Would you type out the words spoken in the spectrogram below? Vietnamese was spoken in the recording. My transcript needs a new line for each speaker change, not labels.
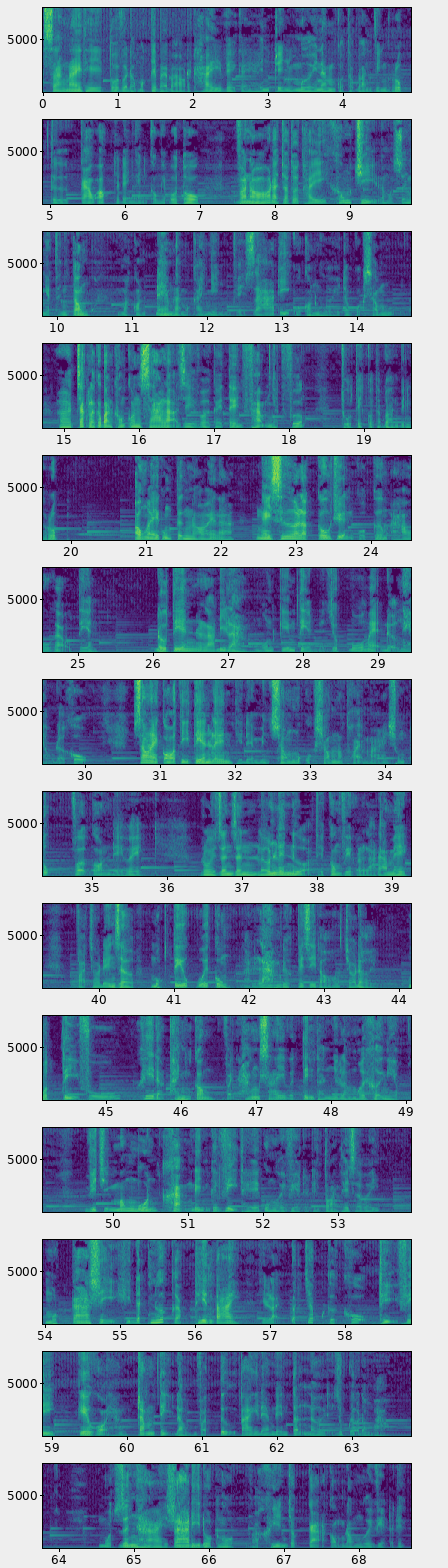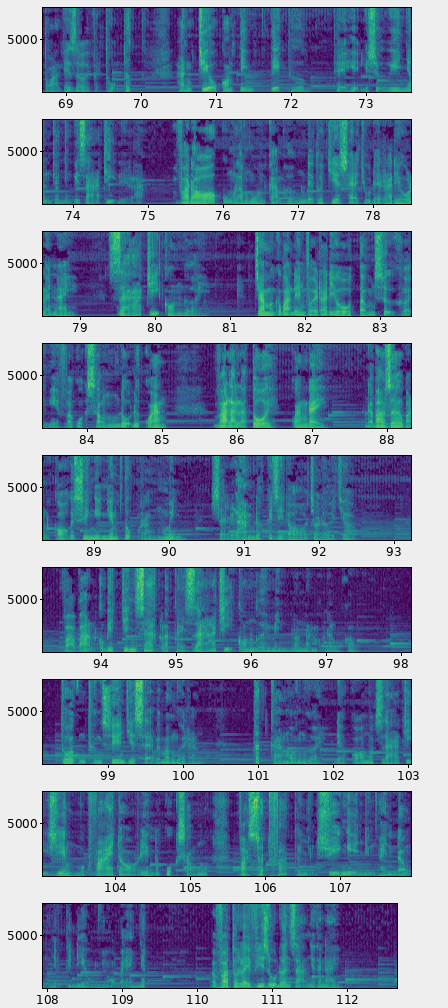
Sáng nay thì tôi vừa đọc một cái bài báo rất hay về cái hành trình 10 năm của tập đoàn Vingroup từ cao ốc cho đến ngành công nghiệp ô tô. Và nó đã cho tôi thấy không chỉ là một doanh nghiệp thành công mà còn đem lại một cái nhìn về giá trị của con người trong cuộc sống. À, chắc là các bạn không còn xa lạ gì với cái tên Phạm Nhật Phượng, chủ tịch của tập đoàn Vingroup. Ông ấy cũng từng nói là ngày xưa là câu chuyện của cơm áo gạo tiền – Đầu tiên là đi làm muốn kiếm tiền để giúp bố mẹ đỡ nghèo đỡ khổ. Sau này có tí tiền lên thì để mình sống một cuộc sống nó thoải mái, sung túc, vợ con để huề. Rồi dần dần lớn lên nữa thì công việc là đam mê và cho đến giờ mục tiêu cuối cùng là làm được cái gì đó cho đời. Một tỷ phú khi đã thành công vẫn hăng say với tinh thần như là mới khởi nghiệp vì chỉ mong muốn khẳng định cái vị thế của người Việt ở trên toàn thế giới một ca sĩ khi đất nước gặp thiên tai thì lại bất chấp cực khổ thị phi, kêu gọi hàng trăm tỷ đồng và tự tay đem đến tận nơi để giúp đỡ đồng bào. Một dân hài ra đi đột ngột và khiến cho cả cộng đồng người Việt ở trên toàn thế giới phải thổn thức. Hàng triệu con tim tiếc thương thể hiện cái sự ghi nhận cho những cái giá trị để lại. Và đó cũng là nguồn cảm hứng để tôi chia sẻ chủ đề radio lần này. Giá trị con người. Chào mừng các bạn đến với radio Tâm sự khởi nghiệp và cuộc sống Đỗ Đức Quang. Và lại là tôi, Quang đây. Đã bao giờ bạn có cái suy nghĩ nghiêm túc rằng mình sẽ làm được cái gì đó cho đời chưa? Và bạn có biết chính xác là cái giá trị con người mình nó nằm ở đâu không? Tôi cũng thường xuyên chia sẻ với mọi người rằng tất cả mọi người đều có một giá trị riêng, một vai trò riêng trong cuộc sống và xuất phát từ những suy nghĩ, những hành động, những cái điều nhỏ bé nhất và tôi lấy ví dụ đơn giản như thế này.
